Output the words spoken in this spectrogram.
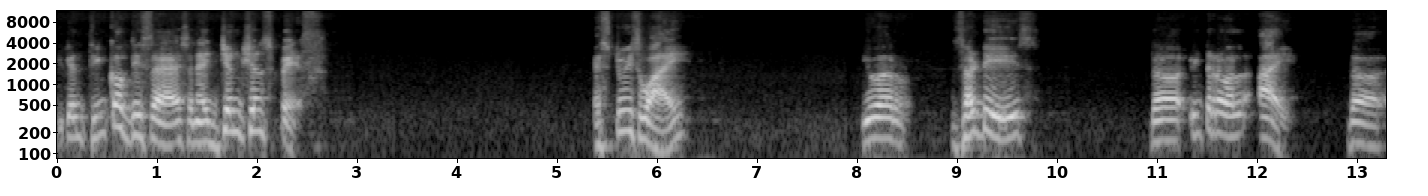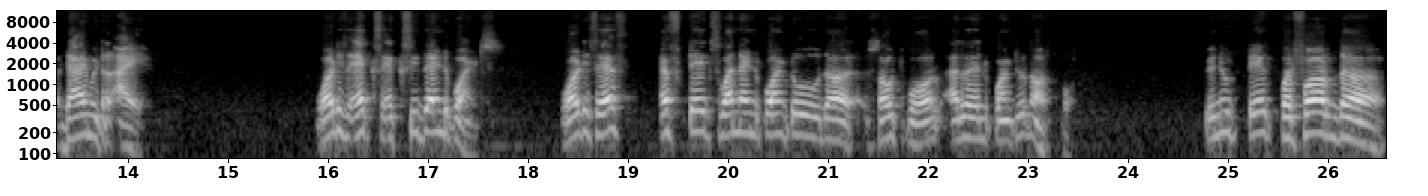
you can think of this as an adjunction space. S2 is Y, your Z is the interval I, the diameter I. What is X? X is the endpoints. What is F? F takes one endpoint to the south pole, other endpoint to north pole. when you take perform the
